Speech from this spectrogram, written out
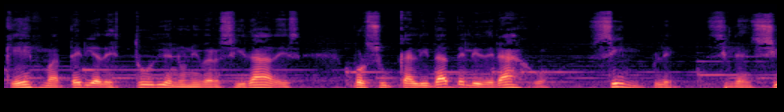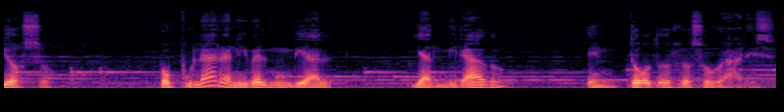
que es materia de estudio en universidades por su calidad de liderazgo, simple, silencioso, popular a nivel mundial y admirado en todos los hogares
